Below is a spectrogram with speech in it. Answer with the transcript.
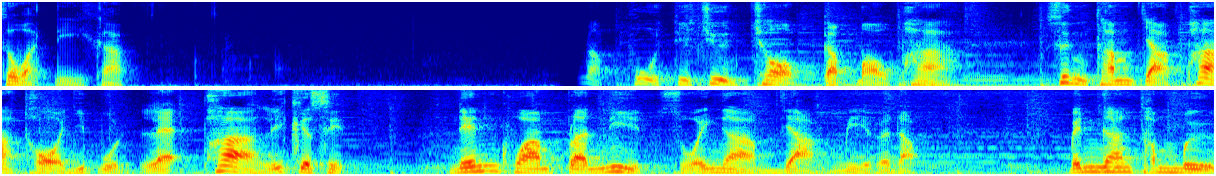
สวัสดีครับสำหรับผู้ที่ชื่นชอบกระเป๋าผ้า ซึ่งทำจากผ้าทอญี่ปุ่น และผ้าลิขสิทธิ์ เน้นความประณีตสวยงามอย่างมีระดับ เป็นงานทำมือ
